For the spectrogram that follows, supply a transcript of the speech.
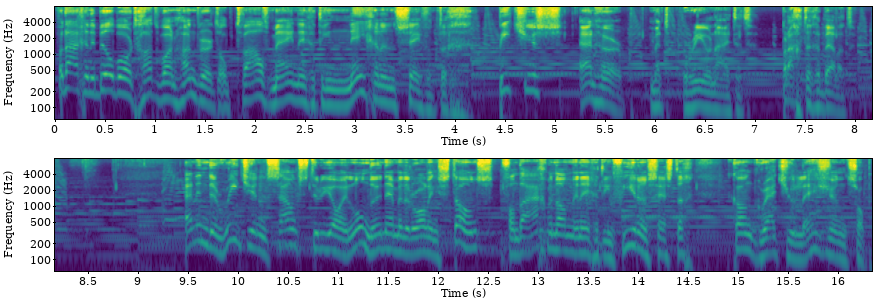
Vandaag in de Billboard Hot 100 op 12 mei 1979. Peaches and Herb met Reunited. Prachtige ballad. En in de Regent Sound Studio in Londen nemen de Rolling Stones vandaag, maar dan in 1964, Congratulations op.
